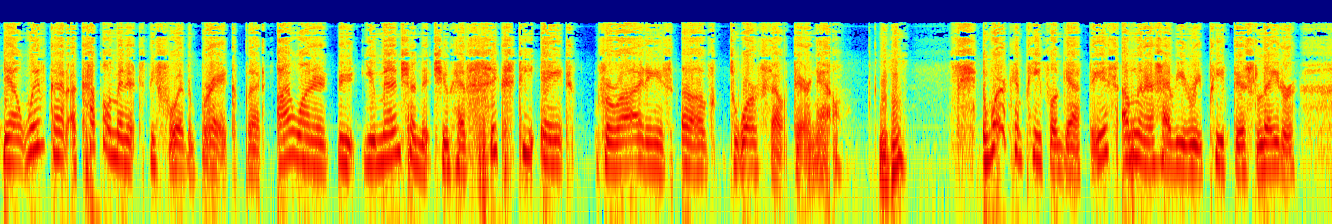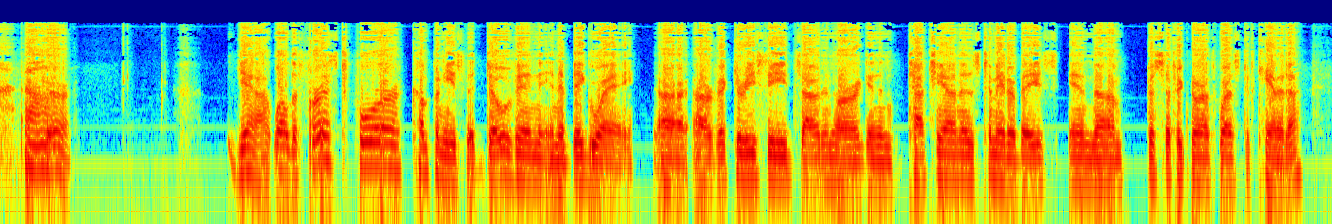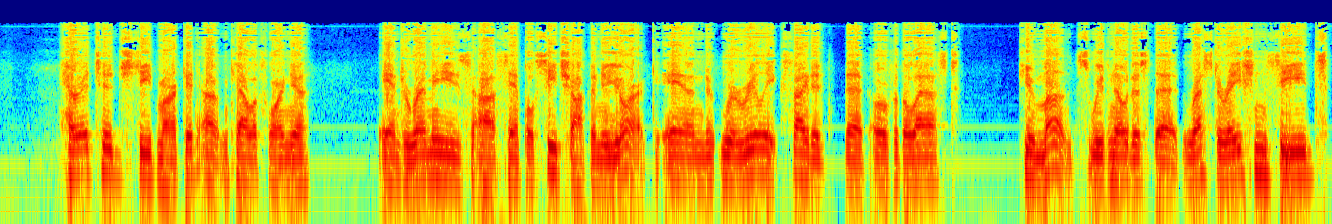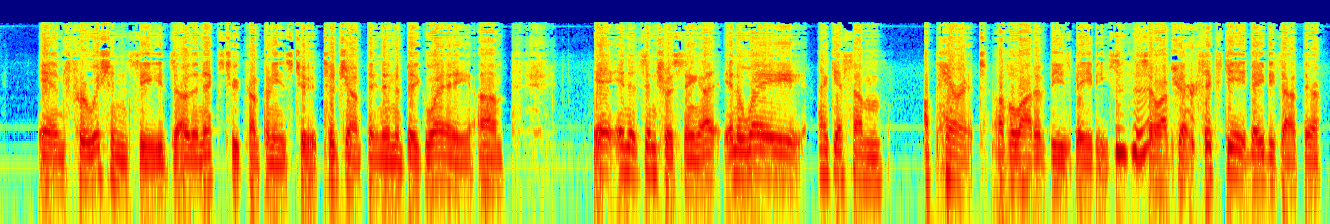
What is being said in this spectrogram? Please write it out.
Now we've got a couple of minutes before the break, but I wanted you mentioned that you have 68 varieties of dwarfs out there now. hmm Where can people get these? I'm going to have you repeat this later. Um, Sure. Yeah, well, the first four companies that dove in in a big way are, are Victory Seeds out in Oregon, Tatiana's Tomato Base in um, Pacific Northwest of Canada, Heritage Seed Market out in California, and Remy's uh, Sample Seed Shop in New York. And we're really excited that over the last few months, we've noticed that Restoration Seeds and Fruition Seeds are the next two companies to, to jump in in a big way. Um, and it's interesting. I, in a way, I guess I'm a parent of a lot of these babies. So I've got 68 babies out there.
